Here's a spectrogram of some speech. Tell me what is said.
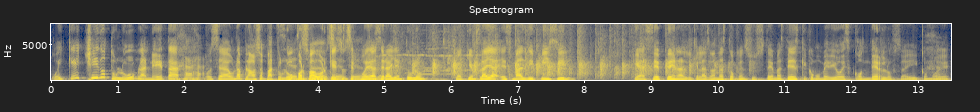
Güey, qué chido Tulum, la neta. O sea, un aplauso para Tulum, Sí, por favor, que sí, eso es se puede hacer allá en Tulum. Que aquí en Playa es más difícil que acepten al que las bandas toquen sus temas. Tienes que como medio esconderlos ahí, como de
